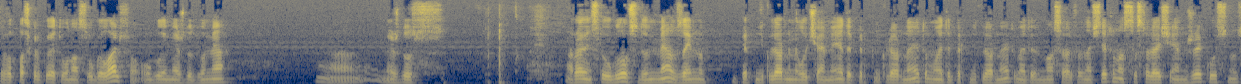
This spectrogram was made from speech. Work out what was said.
вот поскольку это у нас угол альфа, углы между двумя, э, между равенство углов с двумя взаимно перпендикулярными лучами. Это перпендикулярно этому, это перпендикулярно этому, это у нас альфа. Значит, это у нас составляющая mg косинус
